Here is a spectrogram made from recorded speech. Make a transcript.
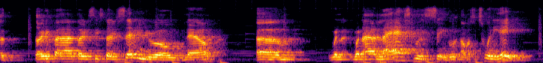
a 35, 36, 37 year old now. Um, when when I last was single, I was 28,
